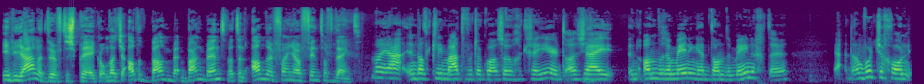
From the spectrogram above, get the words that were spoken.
idealen durft te spreken. Omdat je altijd bang, bang bent wat een ander van jou vindt of denkt. Nou ja, en dat klimaat wordt ook wel zo gecreëerd. Als jij een andere mening hebt dan de menigte, ja, dan word je gewoon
